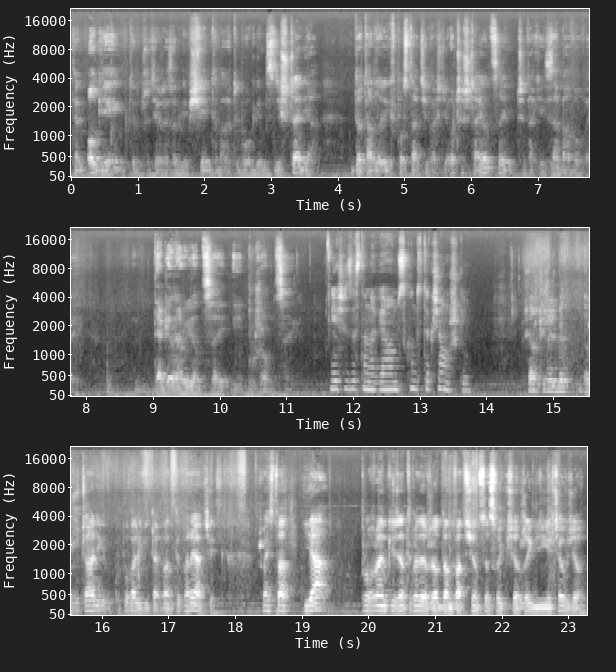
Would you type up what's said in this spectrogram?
ten ogień, który przecież jest ogniem świętym, ale tu był ogniem zniszczenia, dotarł do nich w postaci właśnie oczyszczającej, czy takiej zabawowej, degenerującej i burzącej. Ja się zastanawiałam, skąd te książki. Książki żeśmy pożyczali, kupowali w antykwariacie. Proszę Państwa, ja próbowałem kiedyś antykwariat, że oddam 2000 swoich książek i nie chciał wziąć.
